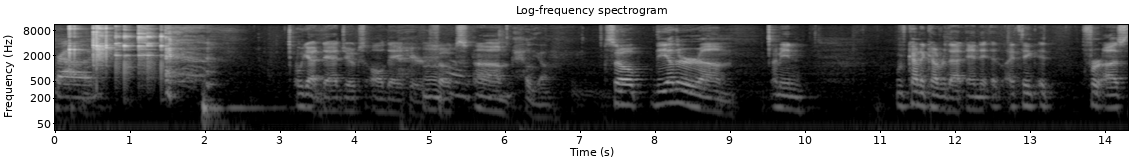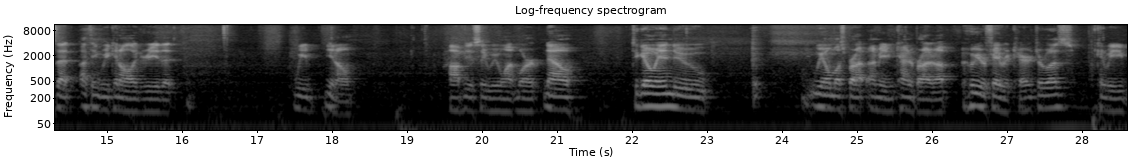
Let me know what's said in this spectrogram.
proud. We got dad jokes all day here, Mm. folks. Um, Hell yeah. So the other, um, I mean, we've kind of covered that, and it, I think it for us that I think we can all agree that we, you know, obviously we want more. Now, to go into, we almost brought, I mean, kind of brought it up. Who your favorite character was? Can we?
